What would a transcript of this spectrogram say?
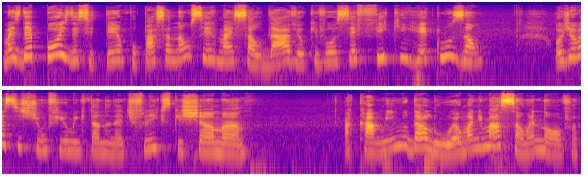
Mas depois desse tempo, passa a não ser mais saudável que você fique em reclusão. Hoje eu assisti um filme que está no Netflix que chama A Caminho da Lua. É uma animação, é nova.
